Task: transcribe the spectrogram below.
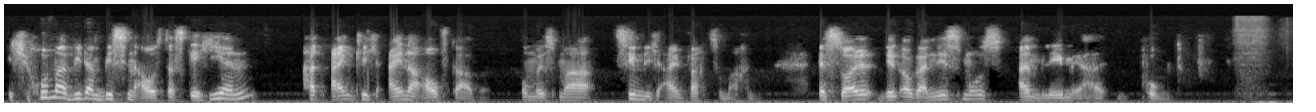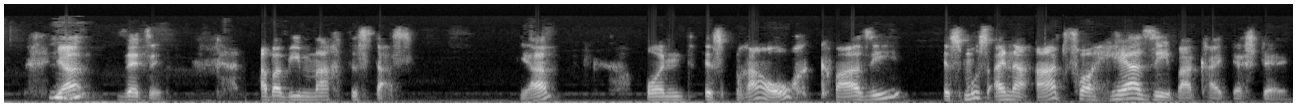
Ich hole mal wieder ein bisschen aus. Das Gehirn hat eigentlich eine Aufgabe, um es mal ziemlich einfach zu machen. Es soll den Organismus am Leben erhalten. Punkt. Mhm. Ja, that's it. Aber wie macht es das? Ja, und es braucht quasi es muss eine Art Vorhersehbarkeit erstellen.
